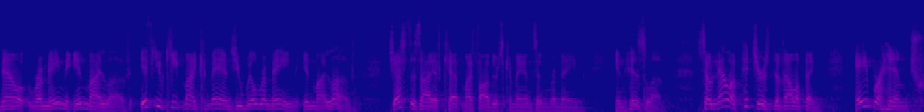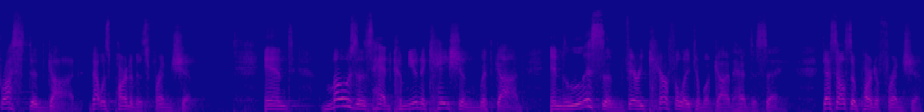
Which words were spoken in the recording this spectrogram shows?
Now remain in my love. If you keep my commands, you will remain in my love, just as I have kept my Father's commands and remain in his love. So now a picture is developing. Abraham trusted God, that was part of his friendship. And Moses had communication with God and listened very carefully to what God had to say. That's also part of friendship.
